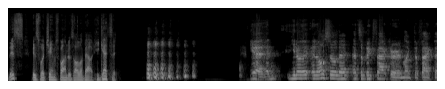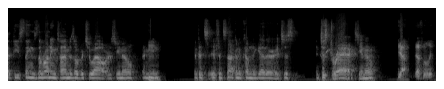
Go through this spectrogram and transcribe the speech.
This is what James Bond is all about. He gets it. Yeah, and you know, and also that that's a big factor in like the fact that these things, the running time is over two hours. You know, I mean, if it's if it's not going to come together, it just it just drags. You know. yeah, definitely.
